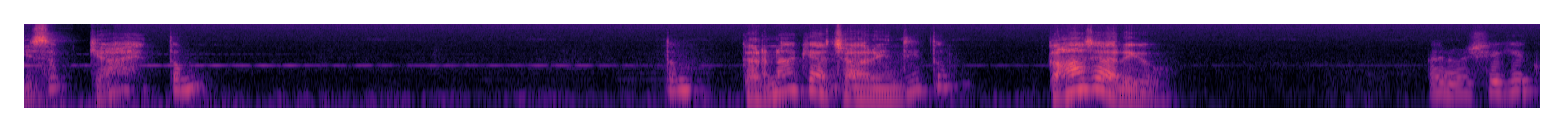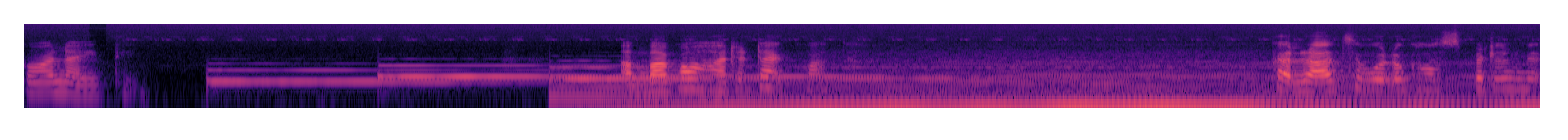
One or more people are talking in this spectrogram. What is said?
ये सब क्या है? तुम तुम करना क्या चाह रही थी? तुम कहाँ जा रही हो? अनुषा की कॉल आई थी। अब्बा को हार्ट अटैक हुआ था। कल रात से वो लोग हॉस्पिटल में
